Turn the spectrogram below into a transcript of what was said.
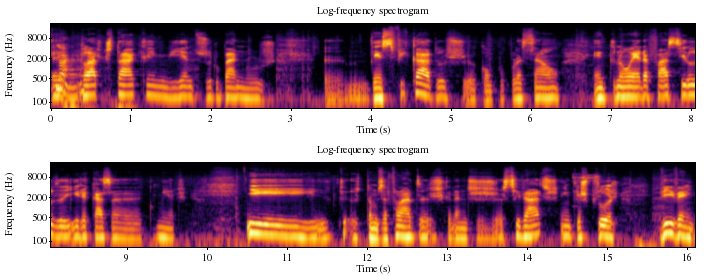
Não é? Claro que está que em ambientes urbanos densificados, com população em que não era fácil ir a casa comer. E estamos a falar das grandes cidades em que as pessoas vivem,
